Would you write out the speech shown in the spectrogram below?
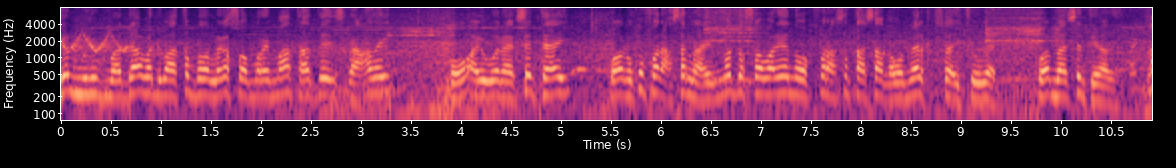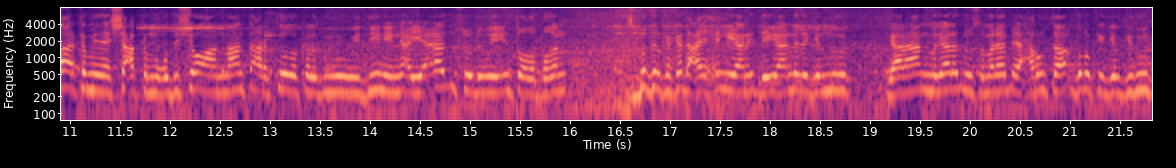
galmudug maadaama dhibaato badan laga soo maray maanta hadday israacday oo ay wanaagsan tahay waanu ku faraxsannahay. Ummadda soomaaliyeedna waa ku faraxsantaha saa qaba meel kastoo ay joogaan. Waa mahadsantiin adeer qaar ka mid ah shacabka muqdisho oo aan maanta aragtooda kala weydiinayna ayaa aad u soo dhoweeyey intooda badan isbeddelka ka dhacay xilligaani deegaanada galmudug gaar ahaan magaalada dhuusamareeb ee xarunta gobolka galgaduud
